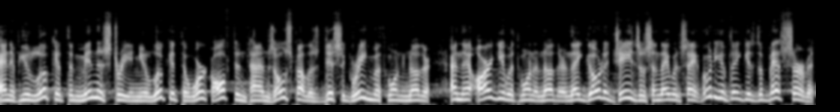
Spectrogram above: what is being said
And if you look at the ministry and you look at the work, oftentimes those fellows disagreed with one another and they argue with one another and they go to Jesus and they would say, Who do you think is the best servant?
